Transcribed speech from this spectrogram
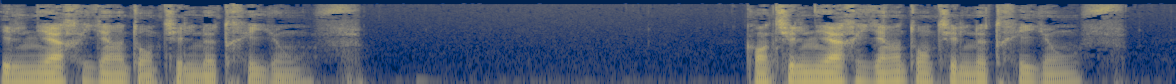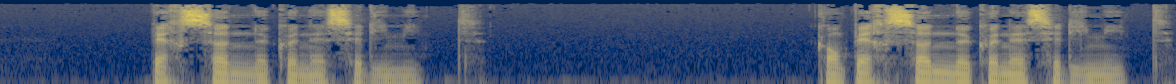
il n'y a rien dont il ne triomphe. Quand il n'y a rien dont il ne triomphe, personne ne connaît ses limites. Quand personne ne connaît ses limites,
